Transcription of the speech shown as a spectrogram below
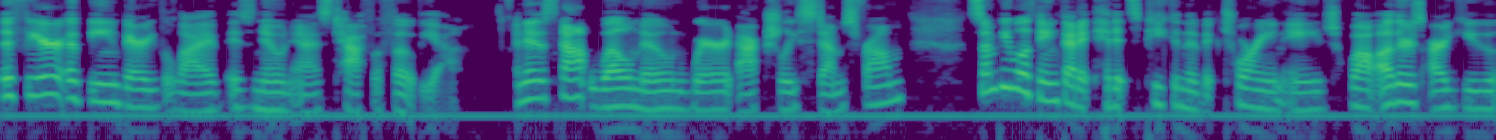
The fear of being buried alive is known as taphophobia and it's not well known where it actually stems from. Some people think that it hit its peak in the Victorian age, while others argue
